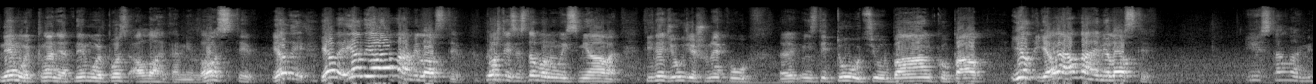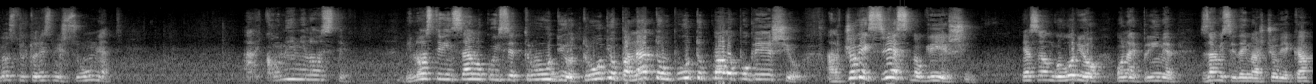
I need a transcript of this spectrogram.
nemoj klanjati, nemoj post, Allah ga milostiv. Je li, je li, je li Allah milostiv? Počne se s tobom ismijavati. Ti neđe uđeš u neku e, instituciju, banku, pa... Je li, je li Allah je milostiv? Jest Allah je milostiv, to ne smiješ sumnjati. Ali kom je milostiv? Milostiv insanu koji se trudio, trudio, pa na tom putu malo pogriješio. Ali čovjek svjesno griješi. Ja sam vam govorio onaj primjer, zamisli da imaš čovjeka,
